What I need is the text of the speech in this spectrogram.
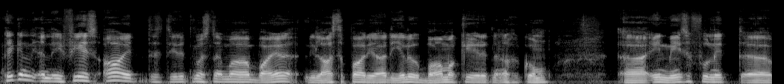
Kyk in, in die FSA het dit, dit mos nou maar baie die laaste paar jaar die hele Obama care het nou ingekom. Uh en mense voel net uh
